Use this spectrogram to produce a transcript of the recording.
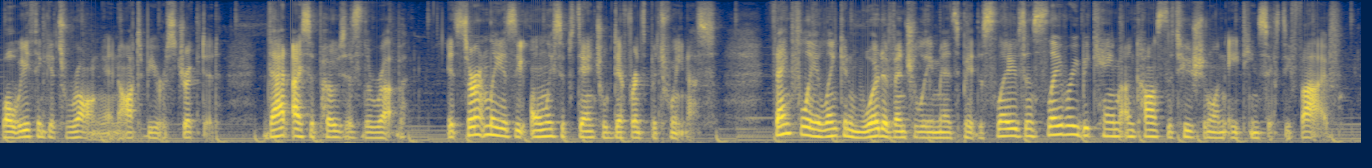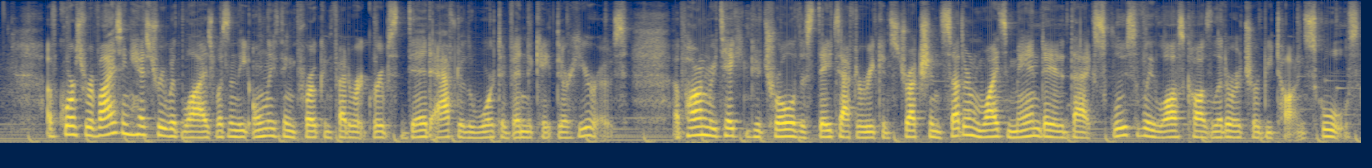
while we think it's wrong and ought to be restricted. That, I suppose, is the rub. It certainly is the only substantial difference between us. Thankfully, Lincoln would eventually emancipate the slaves, and slavery became unconstitutional in 1865. Of course, revising history with lies wasn't the only thing pro Confederate groups did after the war to vindicate their heroes. Upon retaking control of the states after Reconstruction, Southern whites mandated that exclusively Lost Cause literature be taught in schools.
